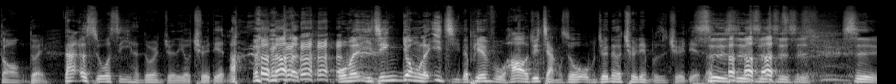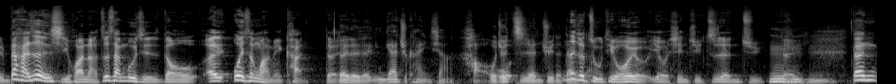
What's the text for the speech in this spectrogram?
懂，对。但二十五二十一很多人觉得有缺点啦，我们已经用了一集的篇幅好好去讲说，我们觉得那个缺点不是缺点，是是是是是 但还是很喜欢啦。这三部其实都，呃，卫生我还没看，对对对对，应该去看一下。好，我觉得职人剧的那个主题我会有有兴趣，职人剧，对，但。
